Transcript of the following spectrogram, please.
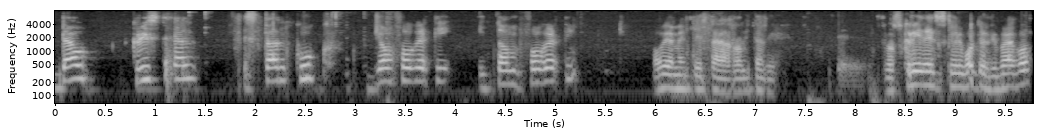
Dow Crystal, Stan Cook, John Fogerty y Tom Fogerty. Obviamente esta rolita de, de los Creedence Clearwater Revival.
